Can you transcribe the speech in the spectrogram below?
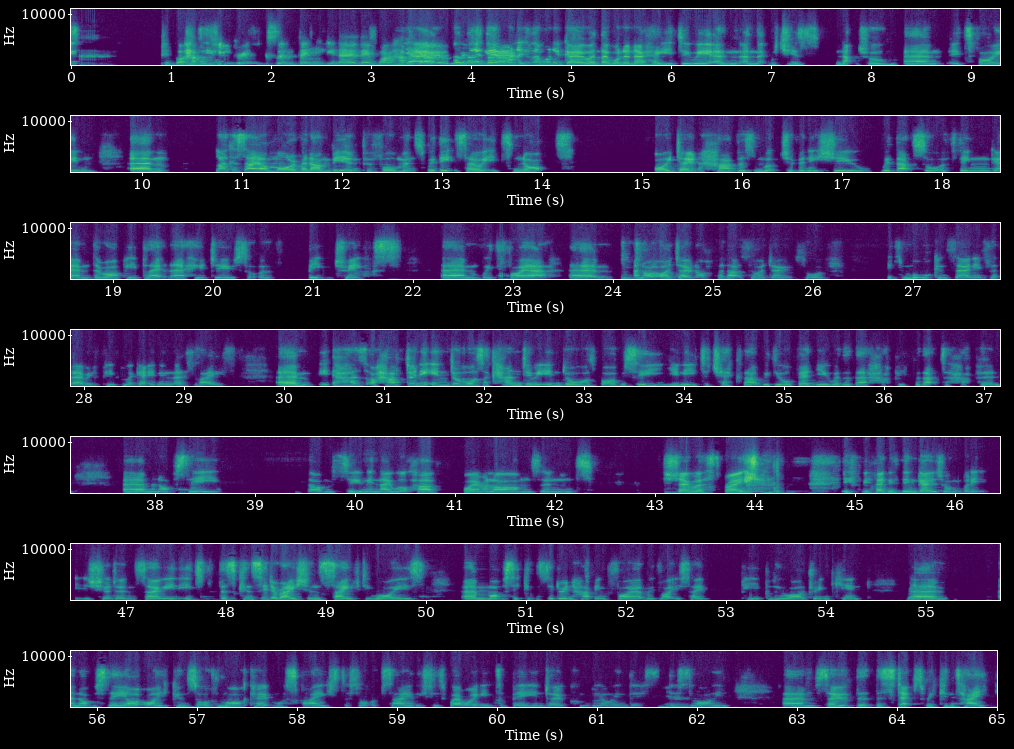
people have a few drinks and think you know they want to have yeah, a go and, they, they yeah. want to, they want to go and they want to know how you do it and and which is natural. Um it's fine. Um like I say I'm more of an ambient performance with it so it's not I don't have as much of an issue with that sort of thing um there are people out there who do sort of big tricks um with fire um and I, I don't offer that so I don't sort of it's more concerning for them if people are getting in their space um, it has, I have done it indoors. I can do it indoors, but obviously you need to check that with your venue whether they're happy for that to happen. Um, and obviously, I'm assuming they will have fire alarms and shower spray if, if anything goes wrong, but it, it shouldn't. So it, it's there's considerations safety wise. Um, obviously considering having fire with, like you say, people who are drinking. Um, and obviously I, I, can sort of mark out my space to sort of say this is where I need to be and don't come behind this yeah. this line. Um, so the, the steps we can take,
